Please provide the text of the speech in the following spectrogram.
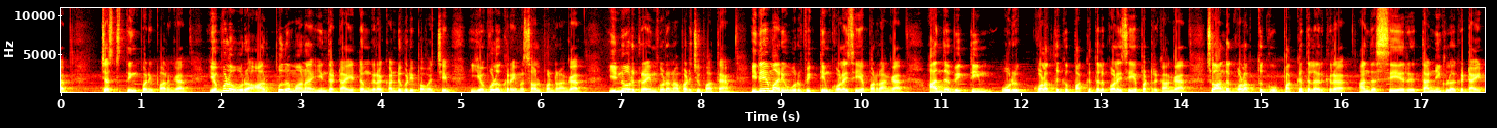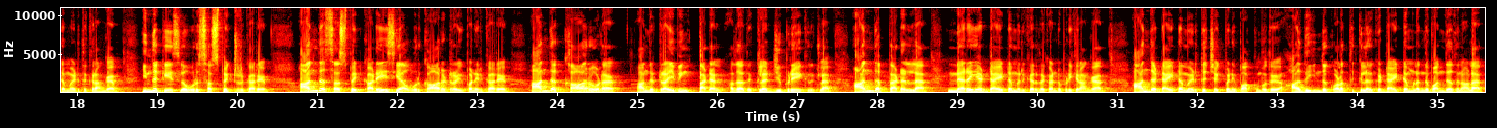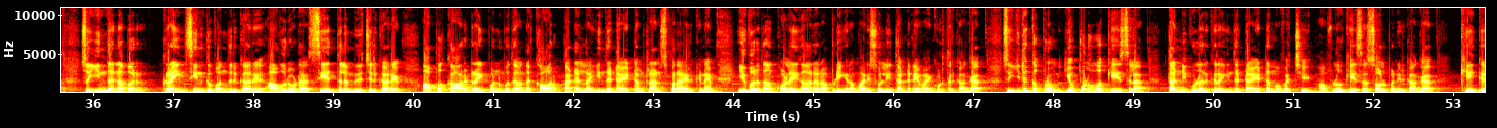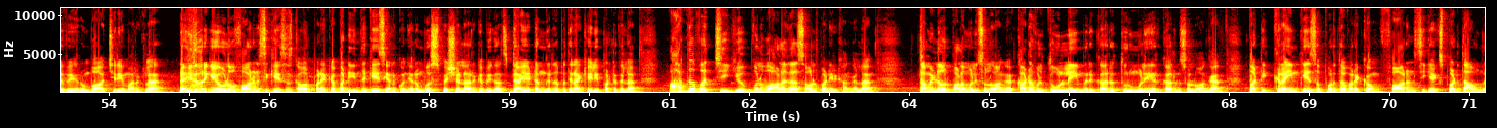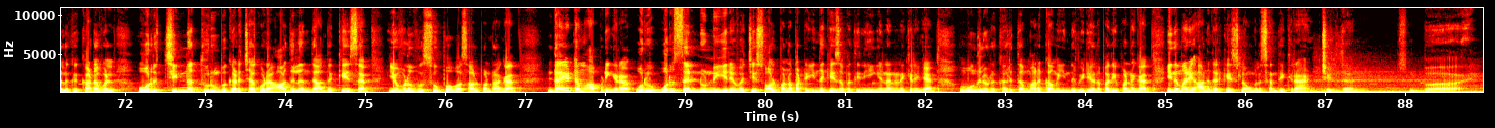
ஜஸ்ட் திங்க் பண்ணி பாருங்கள் எவ்வளோ ஒரு அற்புதமான இந்த டயட்டுங்கிற கண்டுபிடிப்பை வச்சு எவ்வளோ கிரைமை சால்வ் பண்ணுறாங்க இன்னொரு கிரைம் கூட நான் படித்து பார்த்தேன். இதே மாதிரி ஒரு விக்டிம் கொலை செய்யப்படுறாங்க. அந்த விக்டிம் ஒரு குளத்துக்கு பக்கத்தில் கொலை செய்யப்பட்டிருக்காங்க. ஸோ அந்த குளத்துக்கு பக்கத்தில் இருக்கிற அந்த சேரு தண்ணிக்குள்ளே இருக்க டயட்டம் எடுத்துக்கிறாங்க. இந்த கேஸில் ஒரு சஸ்பெக்ட் இருக்காரு. அந்த சஸ்பெக்ட் கடைசியாக ஒரு காரை டிரைவ் பண்ணியிருக்காரு அந்த காரோட அந்த டிரைவிங் பெடல் அதாவது கிளட்ஜ் பிரேக் இருக்குல்ல அந்த பெடலில் நிறைய டயட்டம் இருக்கிறத கண்டுபிடிக்கிறாங்க. அந்த டயட்டம் எடுத்து செக் பண்ணி பார்க்கும்போது அது இந்த குளத்துக்குள்ள இருக்க டைட்டம்லேருந்து வந்ததுனால ஸோ இந்த நபர் கிரைம் சீனுக்கு வந்திருக்காரு அவரோட சேத்துல மிதிச்சிருக்காரு. அப்போ கார் டிரைவ் பண்ணும்போது அந்த கார் பெடலில் இந்த டயட்டம் ட்ரான்ஸ்ஃபர் ஆயிருக்குன்னு இவர் தான் கொலைகாரர் அப்படிங்கிற மாதிரி சொல்லி தண்டனை வாங்கி கொடுத்துருக்காங்க. ஸோ இதுக்கப்புறம் எவ்வளவோ கேஸில் தண்ணிக்குள்ளே இருக்கிற இந்த டயட்டமை வச்சு அவ்வளோ கேஸை சால்வ் பண்ணியிருக்காங்க. கேட்கவே ரொம்ப ஆச்சரியமாக இருக்குல்ல? நான் இது வரைக்கும் எவ்வளோ ஃபாரன்சிக் கேசஸ் கவர் பண்ணியிருக்கேன். பட் இந்த கேஸ் எனக்கு கொஞ்சம் ரொம்ப ஸ்பெஷலாக இருக்குது பிகாஸ் டயட்டம்ங்கிறத பற்றி நான் கேள்விப்பட்டதில்லை. அதை வச்சு எவ்வளவு அழகாக சால்வ் பண்ணியிருக்காங்கல்ல? தமிழில் ஒரு பழமொழி சொல்லுவாங்க கடவுள் தூண்லையும் இருக்கார் துருமுலையும் இருக்காருன்னு சொல்லுவாங்க. பட் கிரைம் கேஸை பொறுத்த வரைக்கும் ஃபாரன்சிக் எக்ஸ்பர்ட் தான் அவங்களுக்கு கடவுள். ஒரு சின்ன துரும்பு கிடைச்சா கூட அதுலேருந்து அந்த கேஸை எவ்வளவு சூப்பராக சால்வ் பண்ணுறாங்க டயட்டம் அப்படிங்கிற ஒரு ஒரு செல் நுண்ணுயிரை வச்சு சால்வ் பண்ணப்பட்ட இந்த கேஸை பற்றி நீங்கள் என்ன நினைக்கிறீங்க? உங்களோட கருத்தை மறக்காமல் இந்த வீடியோவில் பதிவு பண்ணுங்கள் இந்த மாதிரி அனதர் கேஸில் உங்களை சந்திக்கிறேன். சில்ட்ரன் பாய்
